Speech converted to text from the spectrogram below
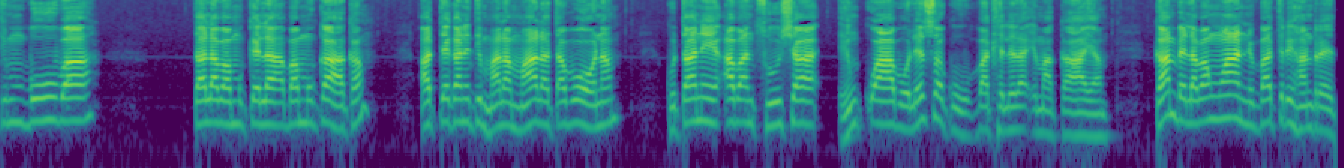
timbuva ta lava mukela va mukaka a teka ni timhalamhala ta vona kutani a va ntshunxa hinkwavo leswaku va tlhelela emakaya kambe lavan'wani va 300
